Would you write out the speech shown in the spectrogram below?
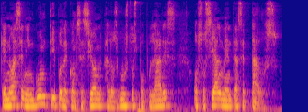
que no hace ningún tipo de concesión a los gustos populares o socialmente aceptados.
